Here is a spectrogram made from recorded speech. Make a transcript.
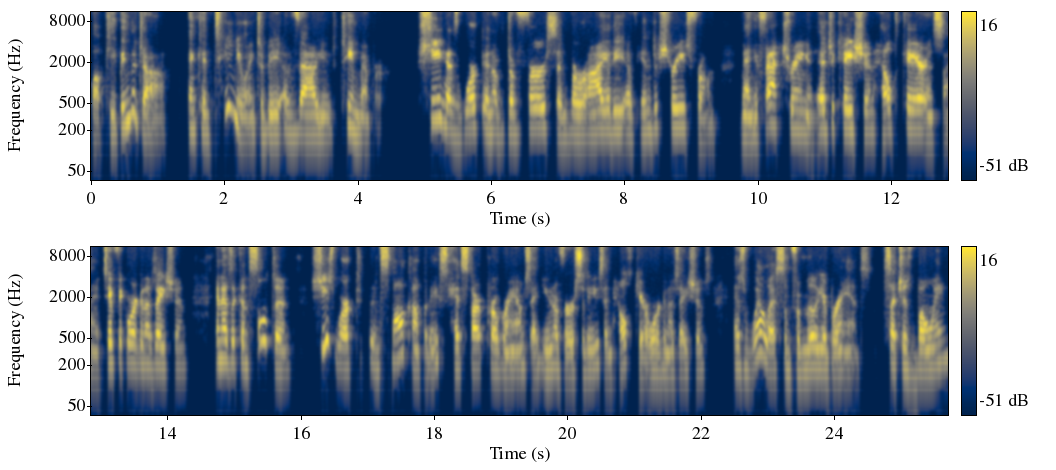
while keeping the job and continuing to be a valued team member. She has worked in a diverse and variety of industries from manufacturing and education, healthcare, and scientific organization. And as a consultant, she's worked in small companies, Head Start programs at universities and healthcare organizations, as well as some familiar brands such as Boeing,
